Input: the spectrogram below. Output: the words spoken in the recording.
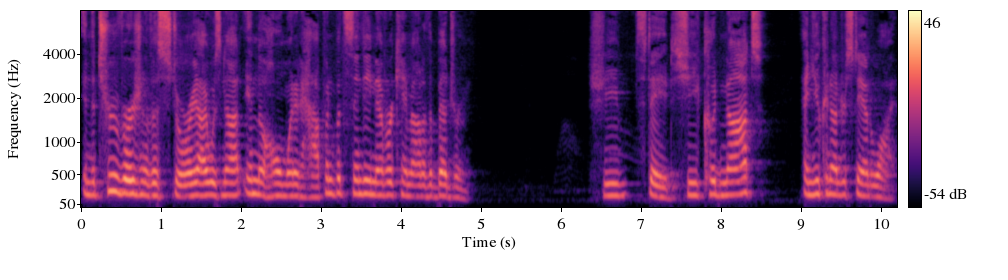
in the true version of this story, I was not in the home when it happened, but Cindy never came out of the bedroom. She stayed. She could not, and you can understand why.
